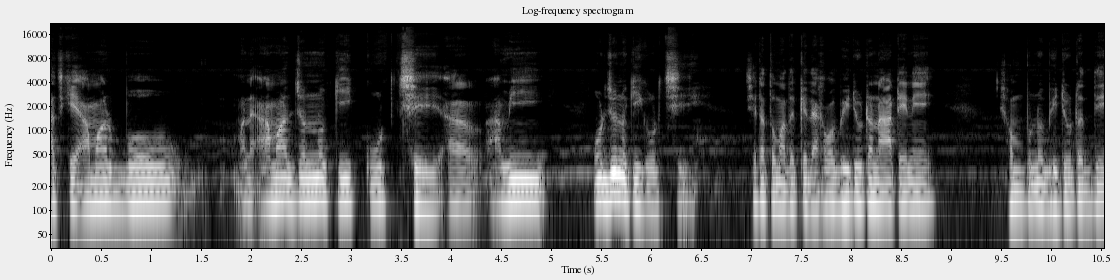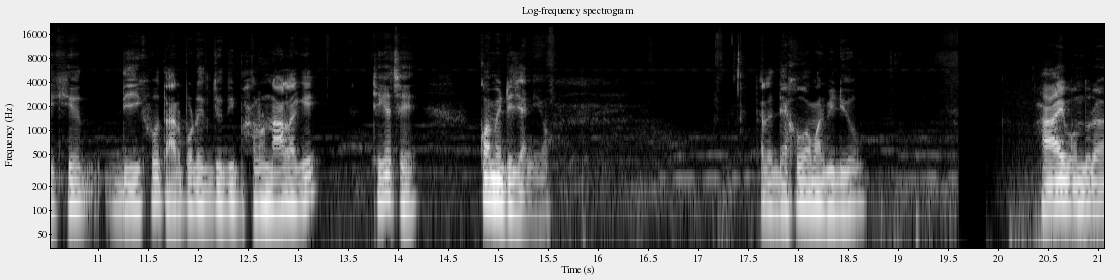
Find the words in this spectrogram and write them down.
আজকে আমার বউ মানে আমার জন্য কি করছে আর আমি ওর জন্য কি করছি, সেটা তোমাদেরকে দেখাবো। ভিডিওটা না টেনে সম্পূর্ণ ভিডিওটা দেখে, দেখো, তারপরে যদি ভালো না লাগে, ঠিক আছে? কমেন্টে জানিও। তাহলে দেখো আমার ভিডিও হাই বন্ধুরা,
